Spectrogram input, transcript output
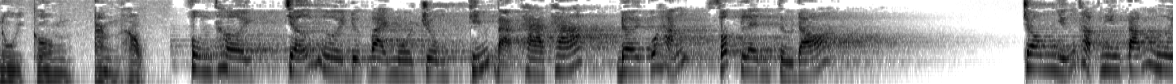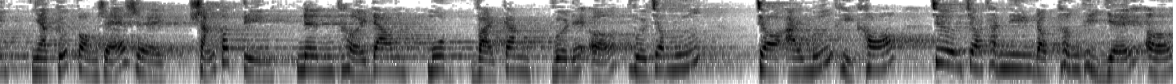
nuôi con, ăn học. Phùng thời, chở người được vài mùa trùng, kiếm bạc kha khá, đời của hắn phất lên từ đó. Trong những thập niên 80, nhà cửa còn rẻ rề, sẵn có tiền, nên thời đau mua vài căn vừa để ở, vừa cho mướn. Cho ai mướn thì khó, chứ cho thanh niên độc thân thì dễ ở.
